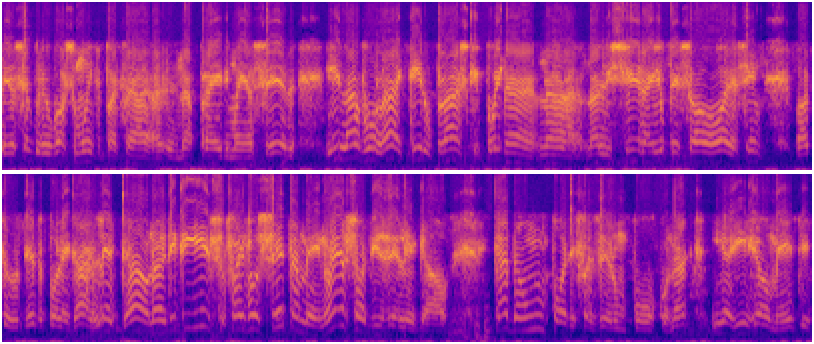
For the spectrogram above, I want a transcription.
eu sempre eu gosto muito de passar na praia de manhã cedo e lá vou lá e tiro o plástico e põe na, na, na lixeira, aí o pessoal olha assim, bota o dedo polegar, legal, né? Eu digo isso, faz você também, não é só dizer legal. Cada um pode fazer um pouco, né? E aí realmente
